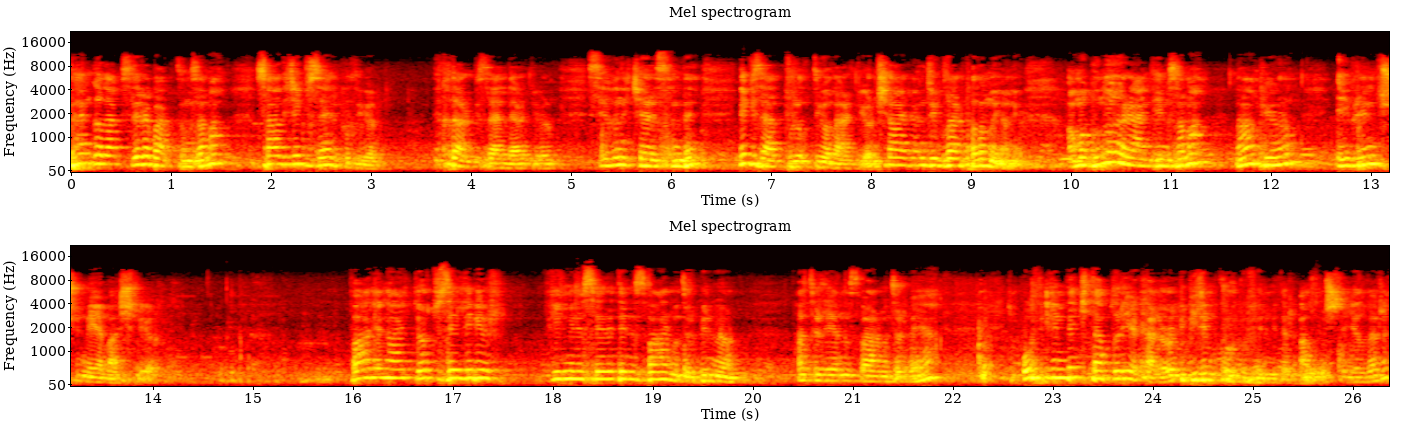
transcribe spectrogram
Ben galaksilere baktığım zaman sadece güzel buluyorum. Ne kadar güzeller diyorum. Siyahın içerisinde ne güzel pırıldıyorlar diyorum. Şairin duygular falan uyanıyor. Ama bunu öğrendiğim zaman ne yapıyorum? Evreni düşünmeye başlıyorum. Fahrenheit 451 filmini seyredeniz var mıdır bilmiyorum. Hatırlayanınız var mıdır veya? O filmde kitapları yakarlar. O bir bilim kurgu filmidir 60'lı yılların.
